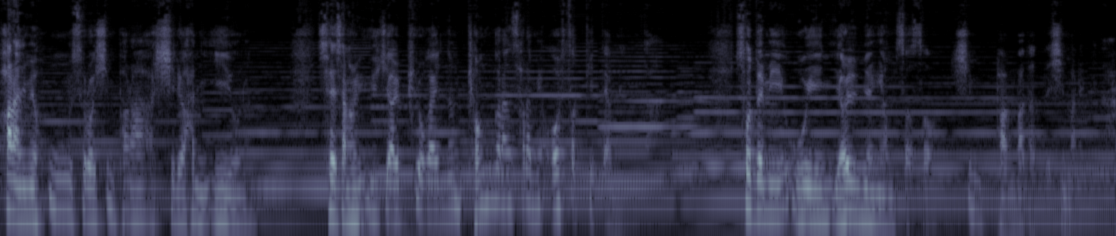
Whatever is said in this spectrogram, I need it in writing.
하나님의 홍수로 심판하시려 한 이유는 세상을 유지할 필요가 있는 경건한 사람이 없었기 때문입니다. 소돔이 우인 10명이 없어서 심판받았듯이 말입니다.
